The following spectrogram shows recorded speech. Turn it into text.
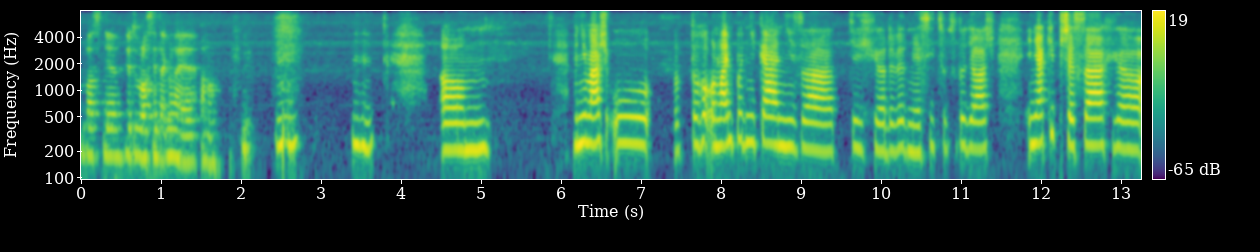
vlastně, že to vlastně takhle je, ano. Mm-hmm. Um, vnímáš u toho online podnikání za těch devět měsíců, co to děláš, i nějaký přesah eh,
